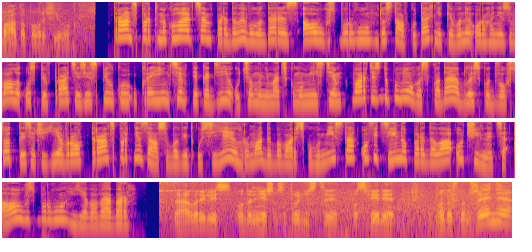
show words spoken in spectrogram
багатоповерхівок. Транспорт миколаївцям передали волонтери з Аугсбургу. Доставку техніки вони організували у співпраці зі спілкою українців, яка діє у цьому німецькому місті. Вартість допомоги складає близько 200 тисяч євро. Транспортні засоби від усієї громади баварського міста офіційно передала очільниця Аугсбургу Єва Вебер. договорились о дальнейшем сотрудничестве по сфере водоснабжения,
